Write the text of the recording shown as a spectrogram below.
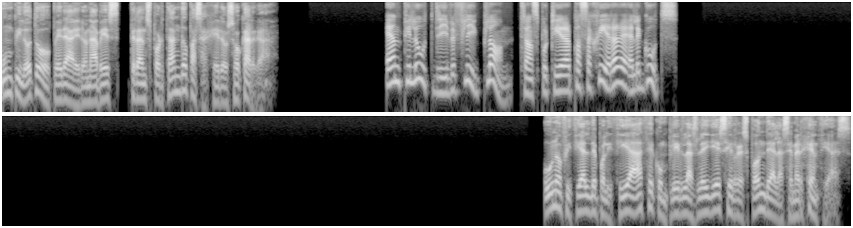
Un piloto opera aeronaves, transportando pasajeros o carga. En pilot driver flygplan, transporterar passagerare eller gods. Un oficial de policía hace cumplir las leyes y responde a las emergencias.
